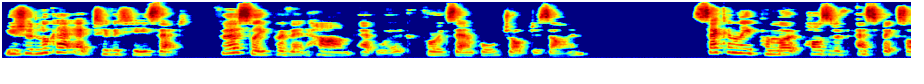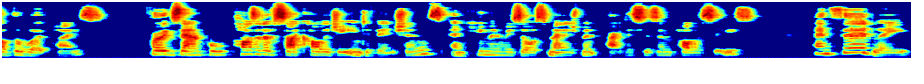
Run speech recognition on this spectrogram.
You should look at activities that firstly prevent harm at work, for example, job design. Secondly, promote positive aspects of the workplace, for example, positive psychology interventions and human resource management practices and policies. And thirdly,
